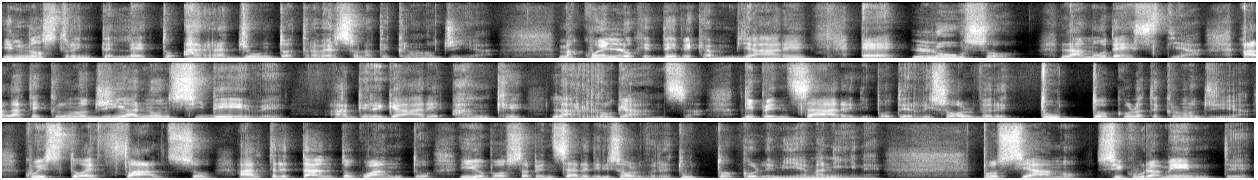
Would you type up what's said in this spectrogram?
il nostro intelletto ha raggiunto attraverso la tecnologia. Ma quello che deve cambiare è l'uso, la modestia. Alla tecnologia non si deve aggregare anche l'arroganza, di pensare di poter risolvere tutto con la tecnologia. Questo è falso altrettanto quanto io possa pensare di risolvere tutto con le mie manine. Possiamo sicuramente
